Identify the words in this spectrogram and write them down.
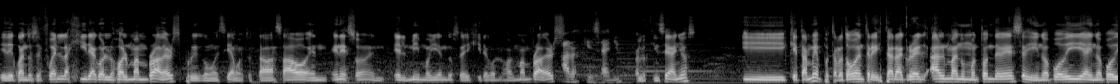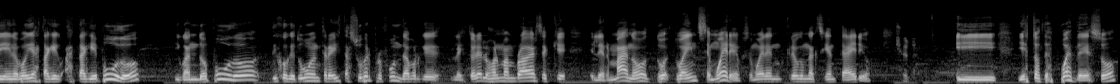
Y de cuando se fue en la gira con los Allman Brothers, porque como decíamos, esto está basado en, en eso, en él mismo yéndose de gira con los Allman Brothers A los 15 años. a los 15 años. Y que también pues, trató de entrevistar a Greg Allman un montón de veces y no podía, y no podía, y no podía, hasta que, hasta que pudo. Y cuando pudo, dijo que tuvo una entrevista súper profunda, porque la historia de los Allman Brothers es que el hermano, Dwayne, se muere, se muere en, creo que en un accidente aéreo. Chuta. Y, y esto es después de eso.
